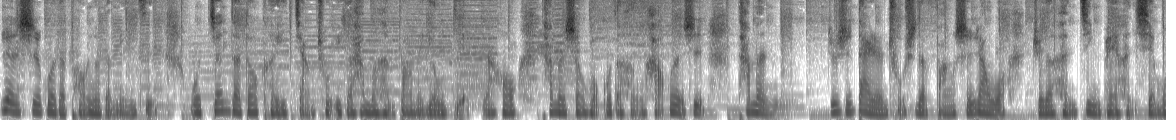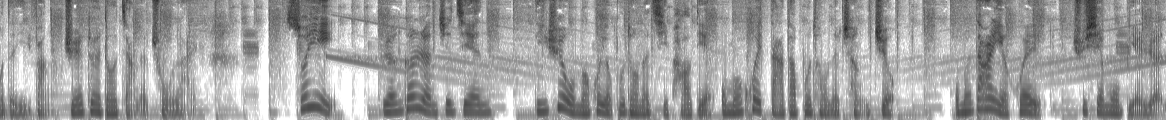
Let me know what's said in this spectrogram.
认识过的朋友的名字，我真的都可以讲出一个他们很棒的优点，然后他们生活过得很好，或者是他们就是待人处事的方式让我觉得很敬佩、很羡慕的地方，绝对都讲得出来。所以人跟人之间，的确我们会有不同的起跑点，我们会达到不同的成就，我们当然也会去羡慕别人，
